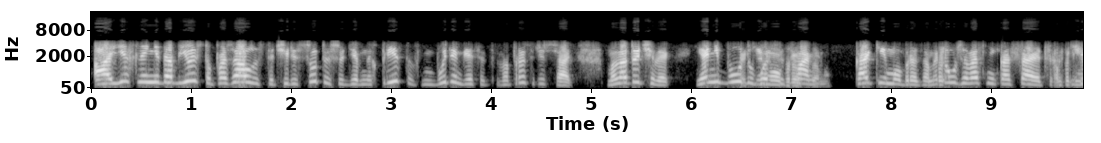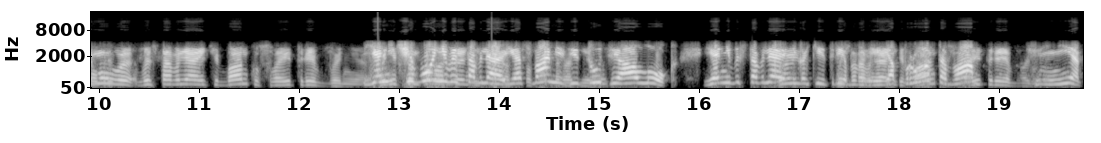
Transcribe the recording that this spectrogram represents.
А если не добьюсь, то, пожалуйста, через суд и судебных приставов мы будем весь этот вопрос решать. Молодой человек, я не буду Каким больше с вами. образом? Каким образом? Это уже вас не касается. А почему образом. вы выставляете банку свои требования? Я Вы ничего не выставляю, я с вами веду делать. диалог. Я не выставляю Вы никакие требования, я просто вам. Нет.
